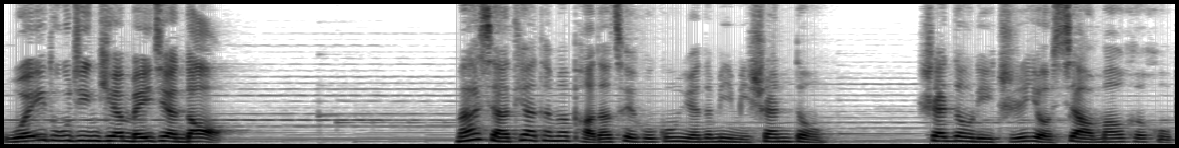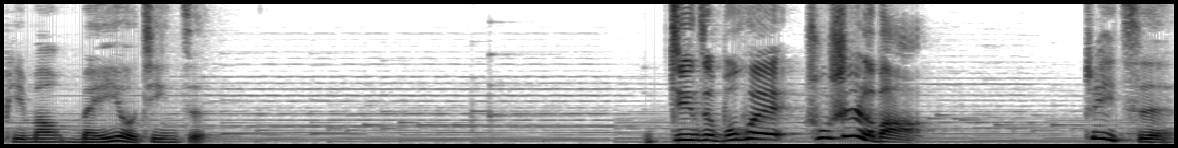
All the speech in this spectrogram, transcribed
唯独今天没见到。马小跳他们跑到翠湖公园的秘密山洞，山洞里只有笑猫和虎皮猫，没有金子。金子不会出事了吧？这次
